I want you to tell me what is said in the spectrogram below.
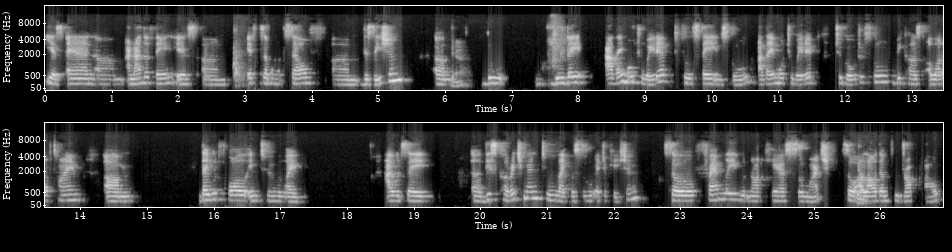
yes, and um, another thing is um, it's about self um, decision. Um, yeah. Do do they are they motivated to stay in school? Are they motivated to go to school? Because a lot of time um, they would fall into like I would say uh, discouragement to like pursue education. So family would not care so much. So yeah. allow them to drop out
